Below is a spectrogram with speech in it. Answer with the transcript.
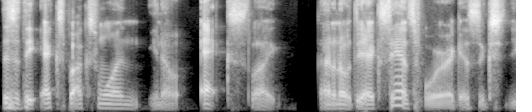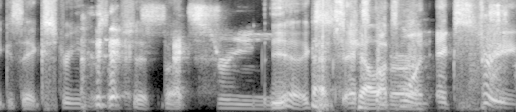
This is the Xbox One, you know, X. Like I don't know what the X stands for. I guess ex- you could say extreme or some shit. But Extreme. yeah, ex- Xbox One Extreme.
